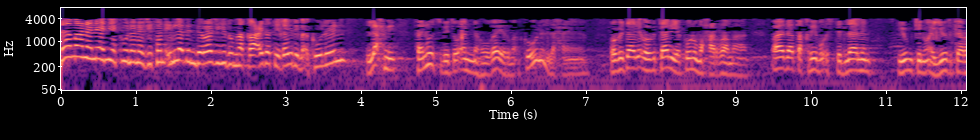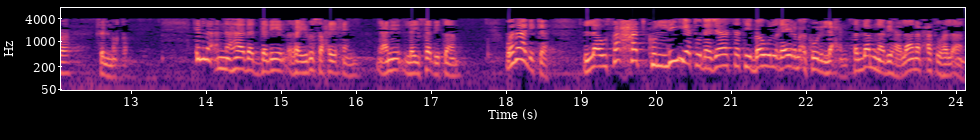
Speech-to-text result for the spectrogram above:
لا معنى لأن يكون نجسا إلا باندراجه ضمن قاعدة غير مأكول اللحم. فنثبت أنه غير مأكول اللحم. وبالتالي, وبالتالي يكون محرما. وهذا تقريب استدلال يمكن أن يذكر في المقام. إلا أن هذا الدليل غير صحيح يعني ليس بتام. وذلك لو صحت كلية نجاسة بول غير مأكول اللحم سلمنا بها لا نبحثها الآن.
